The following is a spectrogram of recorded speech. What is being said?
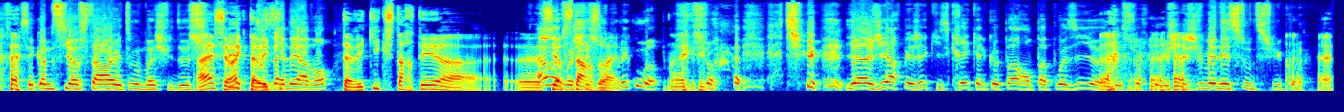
c'est comme Sea of Star et tout, moi je suis dessus Ouais, c'est vrai que t'avais années avant. T'avais kickstarté euh, euh, Ah Sea ouais, of moi Stars, je suis sur ouais. tous les coups. Hein. Ouais. Sur- tu- Il y a un JRPG qui se crée quelque part en Papouasie, euh, t'es sûr que je, je mets des sous dessus, quoi.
